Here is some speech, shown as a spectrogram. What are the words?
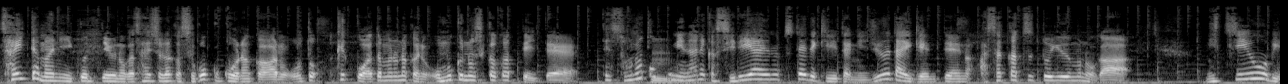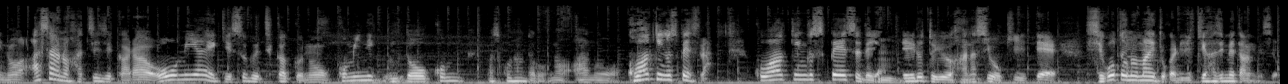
埼玉に行くっていうのが最初、なんかすごくこう、なんかあの、音、結構頭の中に重くのしかかっていて、で、その時に何か知り合いのつてで聞いた20代限定の朝活というものが、日曜日の朝の8時から大宮駅すぐ近くのコミュニテと、コミあそこなんだろうな、あの、コワーキングスペースだ。コワーキングスペースでやっているという話を聞いて、仕事の前とかに行き始めたんですよ。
